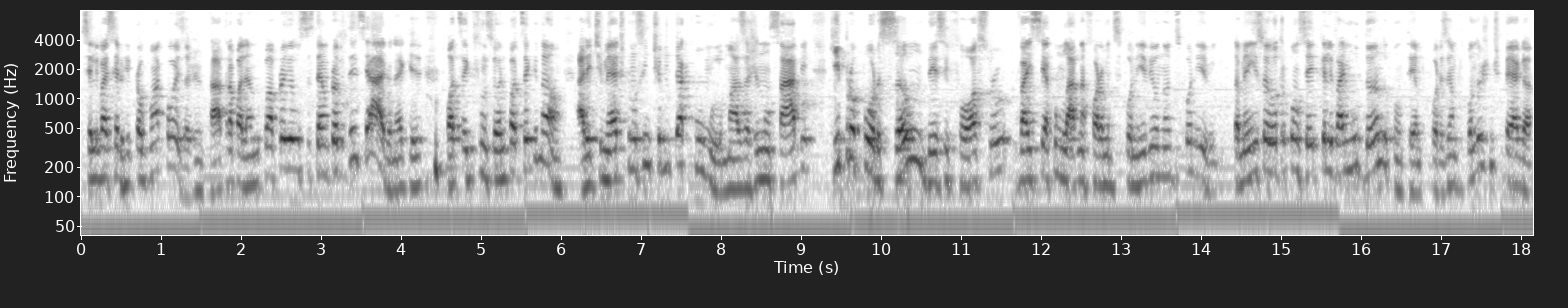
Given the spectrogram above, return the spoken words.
se ele vai servir para alguma coisa. A gente está trabalhando com o sistema providenciário, né? Que pode ser que funcione, pode ser que não. Aritmético no sentido de acúmulo, mas a gente não sabe que proporção desse fósforo vai ser acumulado na forma disponível ou não disponível. Também isso é outro conceito que ele vai mudando com o tempo. Por exemplo, quando a gente pega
